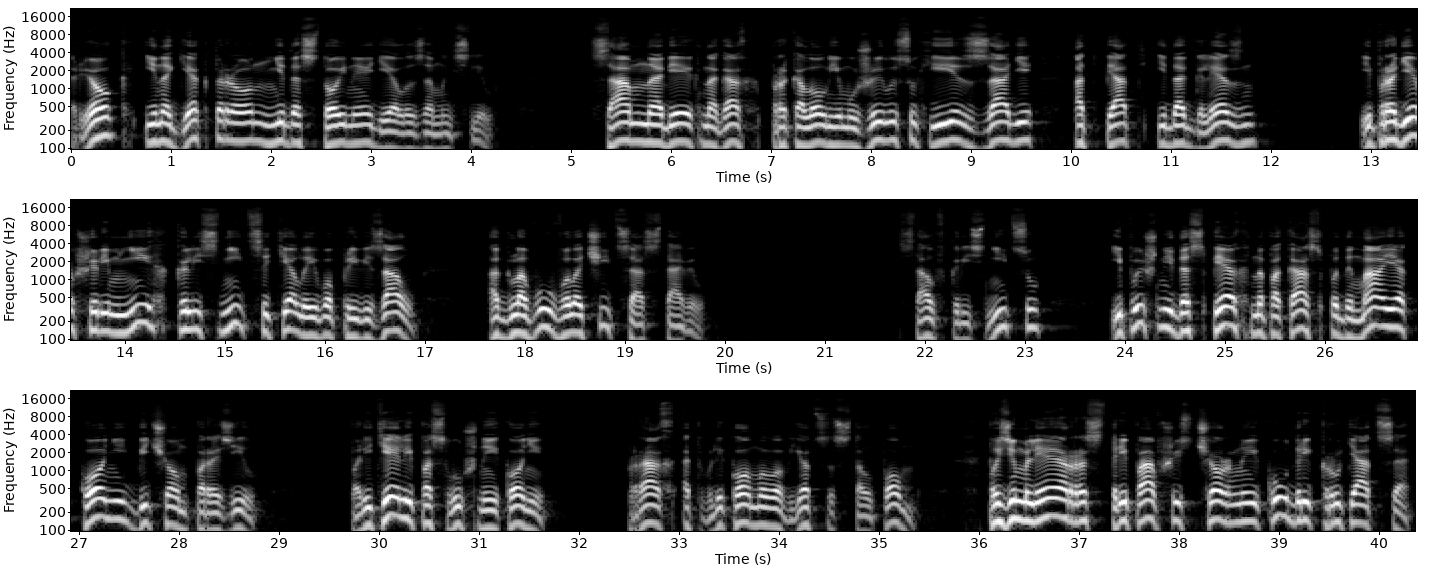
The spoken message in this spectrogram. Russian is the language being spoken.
Рек, и на Гектора он недостойное дело замыслил. Сам на обеих ногах проколол ему жилы сухие сзади, от пят и до глезн, и, продевши ремни к колеснице, тело его привязал, а главу волочиться оставил. Стал в колесницу, и пышный доспех, на показ подымая, коней бичом поразил. Полетели послушные кони — Прах отвлекомого вьется столпом, По земле, растрепавшись, черные кудри крутятся,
